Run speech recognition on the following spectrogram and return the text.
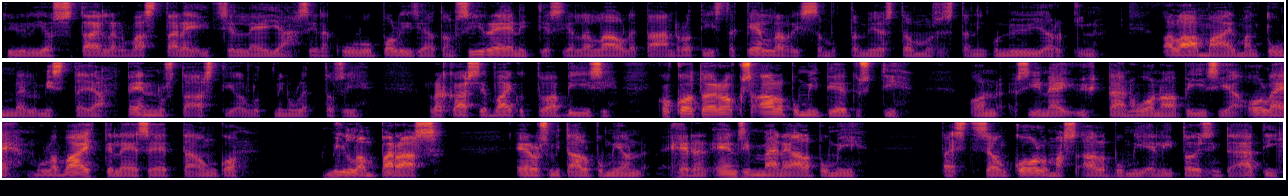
tyyli, jossa Tyler vastailee itselleen ja siellä kuuluu poliisiauton sireenit ja siellä lauletaan rotista kellarissa, mutta myös tuommoisesta niin New Yorkin alamaailman tunnelmista ja pennusta asti ollut minulle tosi rakas ja vaikuttava biisi. Koko toi Rocks-albumi tietysti on, siinä ei yhtään huonoa biisiä ole. Mulla vaihtelee se, että onko milloin paras Aerosmith-albumi on heidän ensimmäinen albumi tai sitten se on kolmas albumi, eli toisin tämä Attic,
